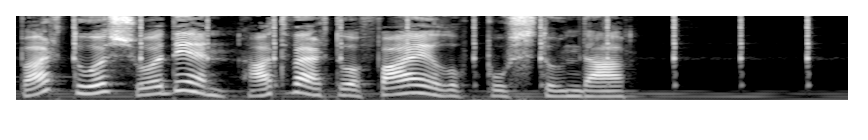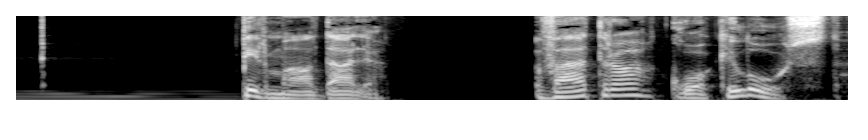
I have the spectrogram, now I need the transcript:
par to šodien atvērto failu pusstundā. Pirmā daļa - Vētrā koki lūst.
